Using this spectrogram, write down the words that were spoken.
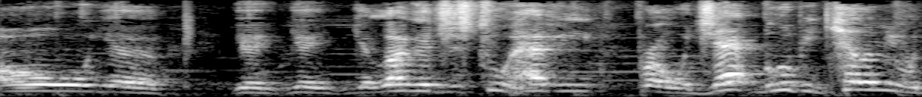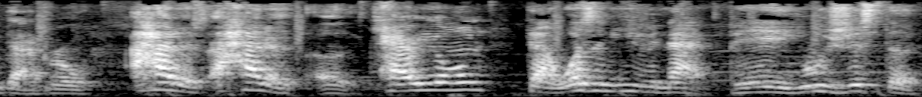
oh, your, your, your, your luggage is too heavy. Bro, JetBlue be killing me with that, bro. I had a, I had a, a carry-on that wasn't even that big. It was just the,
